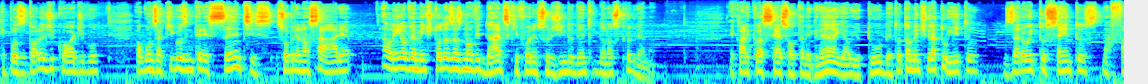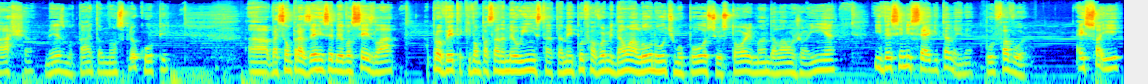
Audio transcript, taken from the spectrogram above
repositórios de código, alguns artigos interessantes sobre a nossa área, além, obviamente, todas as novidades que forem surgindo dentro do nosso programa. É claro que o acesso ao Telegram e ao YouTube é totalmente gratuito, 0800 na faixa mesmo, tá? Então não se preocupe. Uh, vai ser um prazer receber vocês lá. Aproveita que vão passar no meu Insta também, por favor, me dá um alô no último post ou story, manda lá um joinha e vê se me segue também, né? Por favor. É isso aí.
